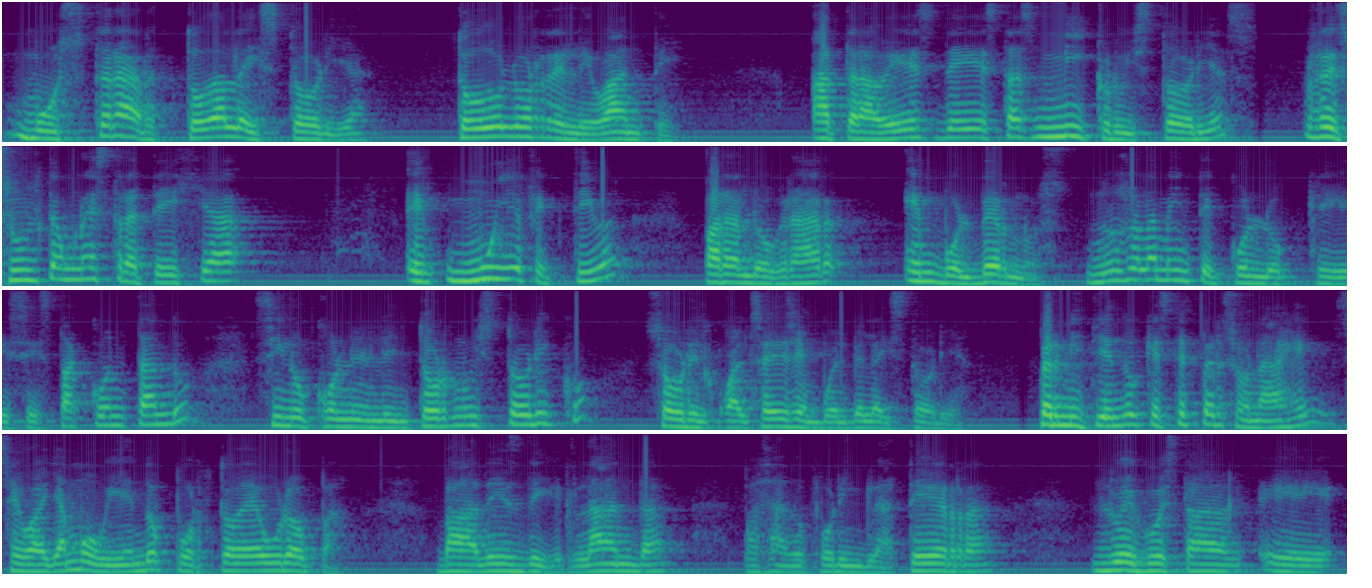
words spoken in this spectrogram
mostrar toda la historia, todo lo relevante a través de estas microhistorias resulta una estrategia eh, muy efectiva para lograr envolvernos, no solamente con lo que se está contando, sino con el entorno histórico sobre el cual se desenvuelve la historia, permitiendo que este personaje se vaya moviendo por toda Europa. Va desde Irlanda, pasando por Inglaterra, luego está eh,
